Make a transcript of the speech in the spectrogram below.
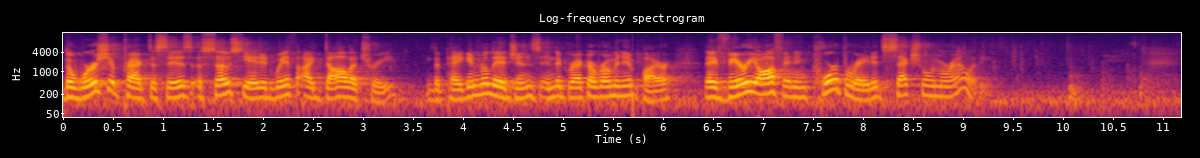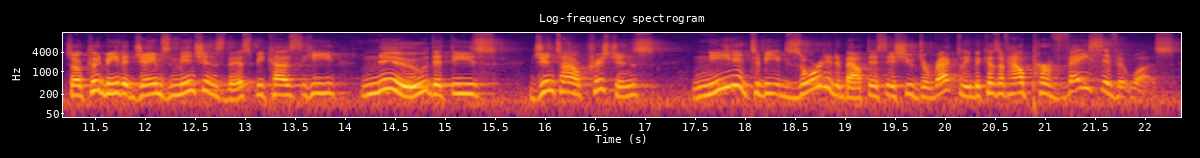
The worship practices associated with idolatry, the pagan religions in the Greco Roman Empire, they very often incorporated sexual immorality. So it could be that James mentions this because he knew that these Gentile Christians needed to be exhorted about this issue directly because of how pervasive it was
